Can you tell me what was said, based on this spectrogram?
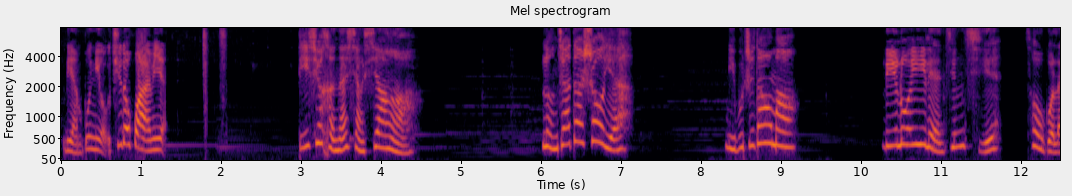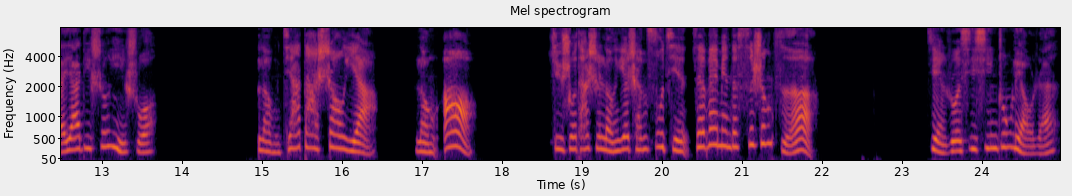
脸部扭曲的画面，的确很难想象啊。冷家大少爷，你不知道吗？黎洛一脸惊奇，凑过来压低声音说：“冷家大少爷，冷傲。”据说他是冷夜辰父亲在外面的私生子。简若曦心中了然，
